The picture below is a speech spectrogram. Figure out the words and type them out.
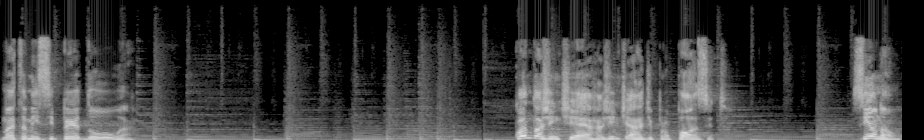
Mas também se perdoa. Quando a gente erra, a gente erra de propósito? Sim ou não?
